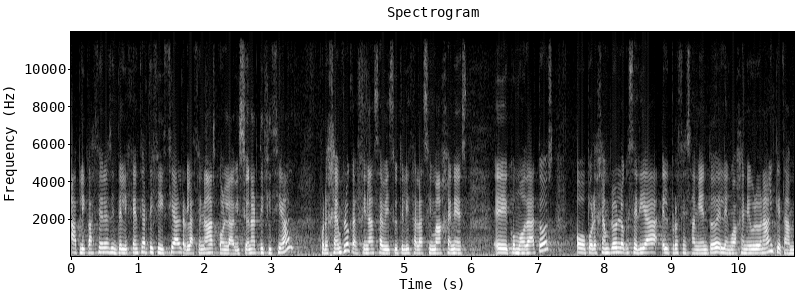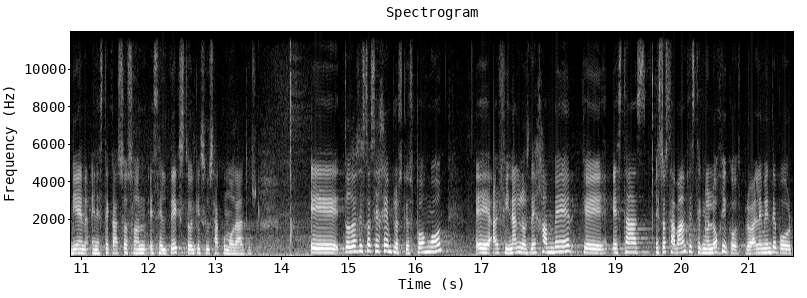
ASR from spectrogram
aplicaciones de inteligencia artificial relacionadas con la visión artificial, por ejemplo, que al final sabéis que utiliza las imágenes eh, como datos, o por ejemplo en lo que sería el procesamiento del lenguaje neuronal, que también en este caso es el texto el que se usa como datos. Eh, todos estos ejemplos que os pongo eh, al final nos dejan ver que estos avances tecnológicos, probablemente por,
